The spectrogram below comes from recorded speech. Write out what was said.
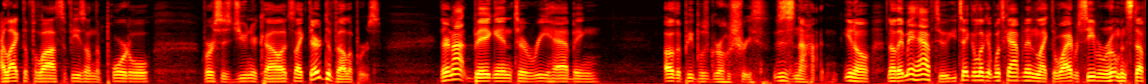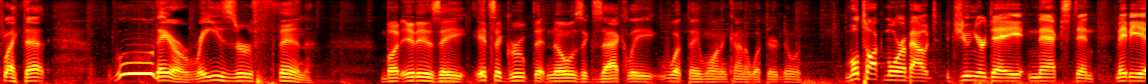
I like the philosophies on the portal versus junior college. Like they're developers. They're not big into rehabbing other people's groceries. This is not. You know, no, they may have to. You take a look at what's happening in like the wide receiver room and stuff like that. Ooh, they are razor thin. But it is a it's a group that knows exactly what they want and kind of what they're doing. We'll talk more about Junior Day next and maybe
